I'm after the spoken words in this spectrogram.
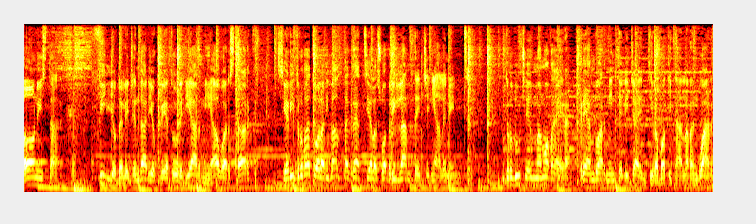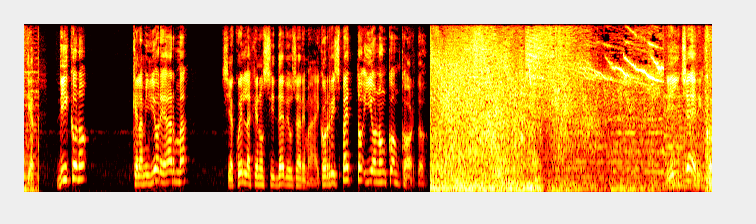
Tony Stark, figlio del leggendario creatore di armi Howard Stark, si è ritrovato alla ribalta grazie alla sua brillante e geniale mente. Introduce una nuova era, creando armi intelligenti, robotica all'avanguardia. Dicono che la migliore arma sia quella che non si deve usare mai. Con rispetto io non concordo. Il Jericho.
